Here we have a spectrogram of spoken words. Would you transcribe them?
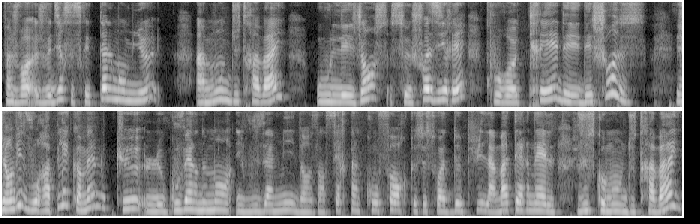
Enfin, je veux, dire, ce serait tellement mieux un monde du travail où les gens se choisiraient pour euh, créer des choses. J'ai envie de vous rappeler quand même que le gouvernement, il vous a mis dans un certain confort, que ce soit depuis la maternelle jusqu'au monde du travail,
